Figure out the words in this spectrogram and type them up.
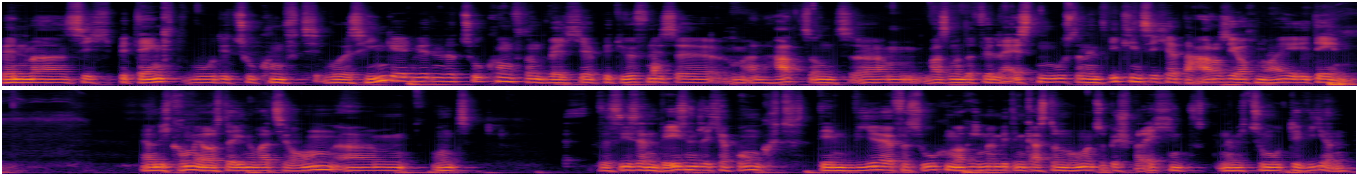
wenn man sich bedenkt, wo die Zukunft, wo es hingehen wird in der Zukunft und welche Bedürfnisse man hat und ähm, was man dafür leisten muss, dann entwickeln sich ja daraus ja auch neue Ideen. Ja, und ich komme ja aus der Innovation ähm, und das ist ein wesentlicher Punkt, den wir versuchen auch immer mit dem Gastronomen zu besprechen, nämlich zu motivieren,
